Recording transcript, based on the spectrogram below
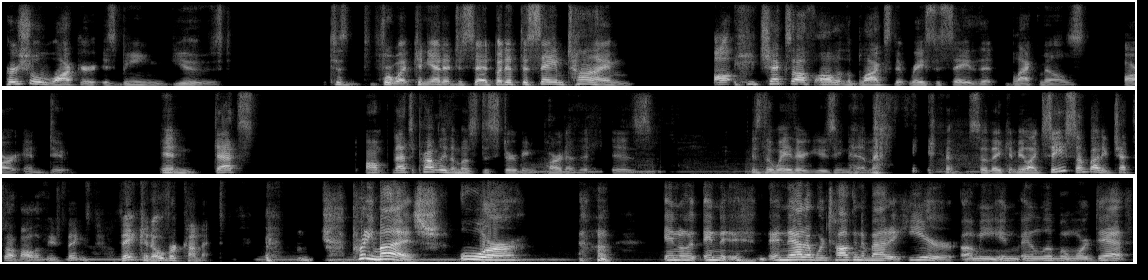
Herschel Walker is being used to for what Kenyetta just said, but at the same time, all he checks off all of the blocks that racists say that black males are and do. And that's um that's probably the most disturbing part of it is is the way they're using him. so they can be like, see, somebody checks off all of these things. They can overcome it. pretty much. Or in in and now that we're talking about it here i mean in, in a little bit more depth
